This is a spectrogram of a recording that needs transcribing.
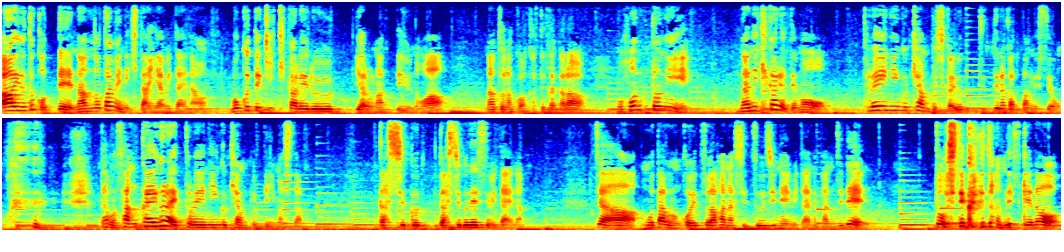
ああいうとこって何のために来たんやみたいな目的聞かれるやろなっていうのはなんとなく分かってたからもう本当に何聞かれてもトレーニングキャンプしか言ってなかったんですよ。多分3回ぐらいトレーニングキャンプって言いました。合宿合宿ですみたいな。じゃあもう多分こいつは話通じねえみたいな感じで通してくれたんですけど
